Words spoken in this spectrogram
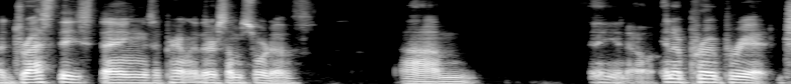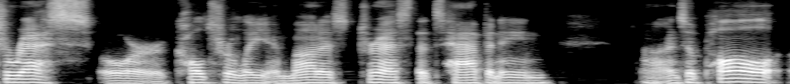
address these things. Apparently, there's some sort of um, you know inappropriate dress or culturally immodest dress that's happening uh, and so paul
